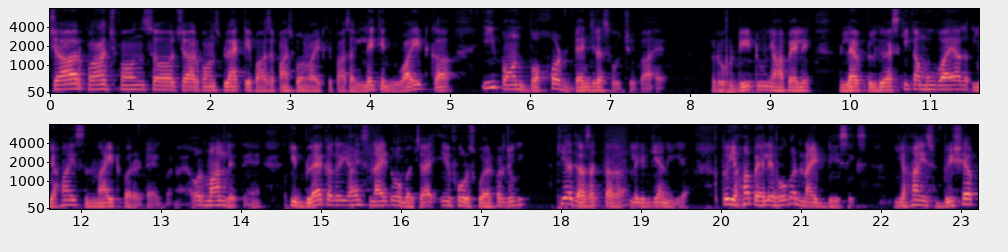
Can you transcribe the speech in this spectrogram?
चार पाँच पॉन्स और चार पॉन्स ब्लैक के पास है, पाँच पॉन व्हाइट के पास है। लेकिन व्हाइट का ई e पॉन बहुत डेंजरस हो चुका है। रुक डी टू, यहाँ पहले लेवस्की का मूव आया, यहाँ इस नाइट पर अटैक बनाया। और मान लेते हैं कि ब्लैक अगर यहाँ इस नाइट को बचाए ए फोर स्क्वायर पर, जो कि किया जा सकता था, लेकिन किया नहीं गया तो यहाँ पहले होगा नाइट डी सिक्स यहाँ इस बिशप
